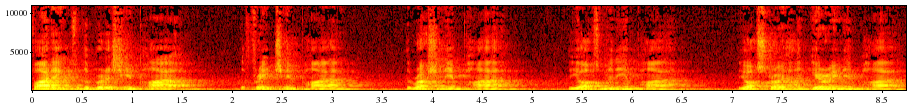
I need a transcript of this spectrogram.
fighting for the British Empire, the French Empire, the Russian Empire, the Ottoman Empire, the Austro Hungarian Empire,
